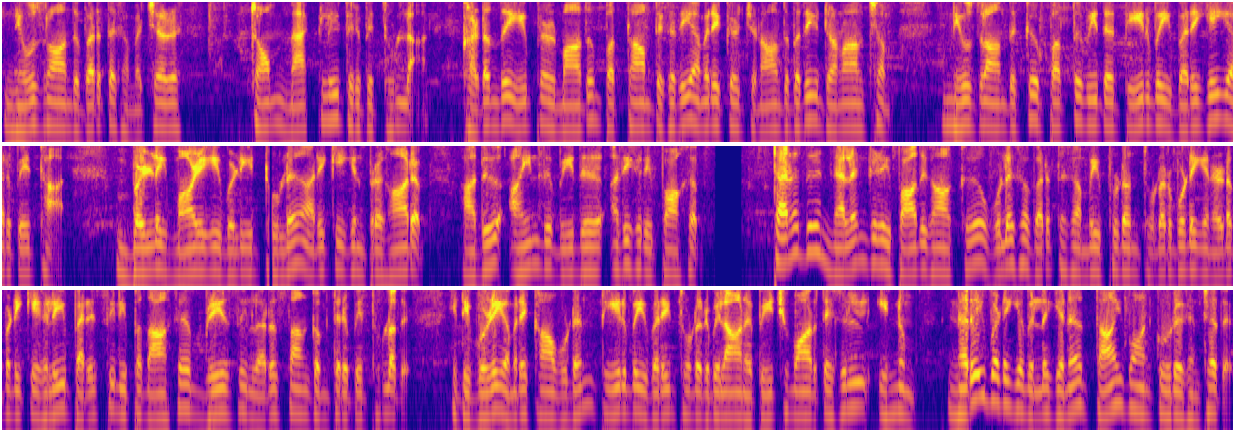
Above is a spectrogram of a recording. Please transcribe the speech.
நியூசிலாந்து வர்த்தக அமைச்சர் டாம் மேக்லி தெரிவித்துள்ளார். கடந்த ஏப்ரல் மாதம் பத்தாம் தேதி அமெரிக்க ஜனாதிபதி டொனால்ட் ட்ரம்ப் நியூசிலாந்துக்கு பத்து வீத தீர்வை வரியை அறிவித்தார். வெள்ளை மாளிகை வெளியிட்டுள்ள அறிக்கையின் பிரகாரம் அது ஐந்து வீத அதிகரிப்பாகும். தனது நலன்களை பாதுகாக்க உலக வர்த்தக அமைப்புடன் தொடர்புடைய நடவடிக்கைகளை பரிசீலிப்பதாக பிரேசில் அரசாங்கம் தெரிவித்துள்ளது. இதேவழி அமெரிக்காவுடன் தீர்வை வரை தொடர்பிலான பேச்சுவார்த்தைகள் இன்னும் நிறைவடையவில்லை என தாய்வான் கூறுகின்றது.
